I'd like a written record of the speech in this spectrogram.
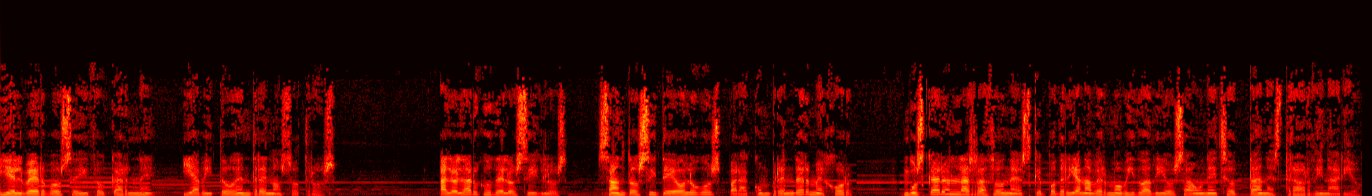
Y el Verbo se hizo carne y habitó entre nosotros. A lo largo de los siglos, santos y teólogos, para comprender mejor, buscaron las razones que podrían haber movido a Dios a un hecho tan extraordinario.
